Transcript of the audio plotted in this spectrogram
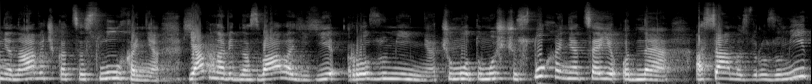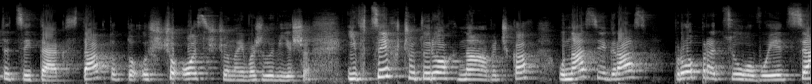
остання навичка це слухання. Я б навіть назвала її розуміння. Чому? Тому що слухання це є одне, а саме зрозуміти цей текст, так? Тобто, ось що ось що найважливіше. І в цих чотирьох навичках у нас якраз. Пропрацьовується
